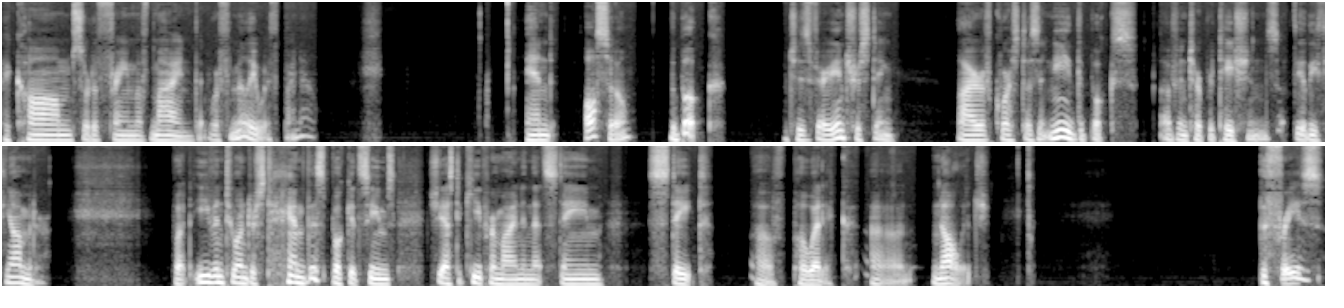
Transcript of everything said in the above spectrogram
a calm sort of frame of mind that we're familiar with by now. And also the book, which is very interesting. Lyra, of course, doesn't need the books of interpretations of the alethiometer. But even to understand this book, it seems she has to keep her mind in that same state of poetic uh, knowledge. The phrase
